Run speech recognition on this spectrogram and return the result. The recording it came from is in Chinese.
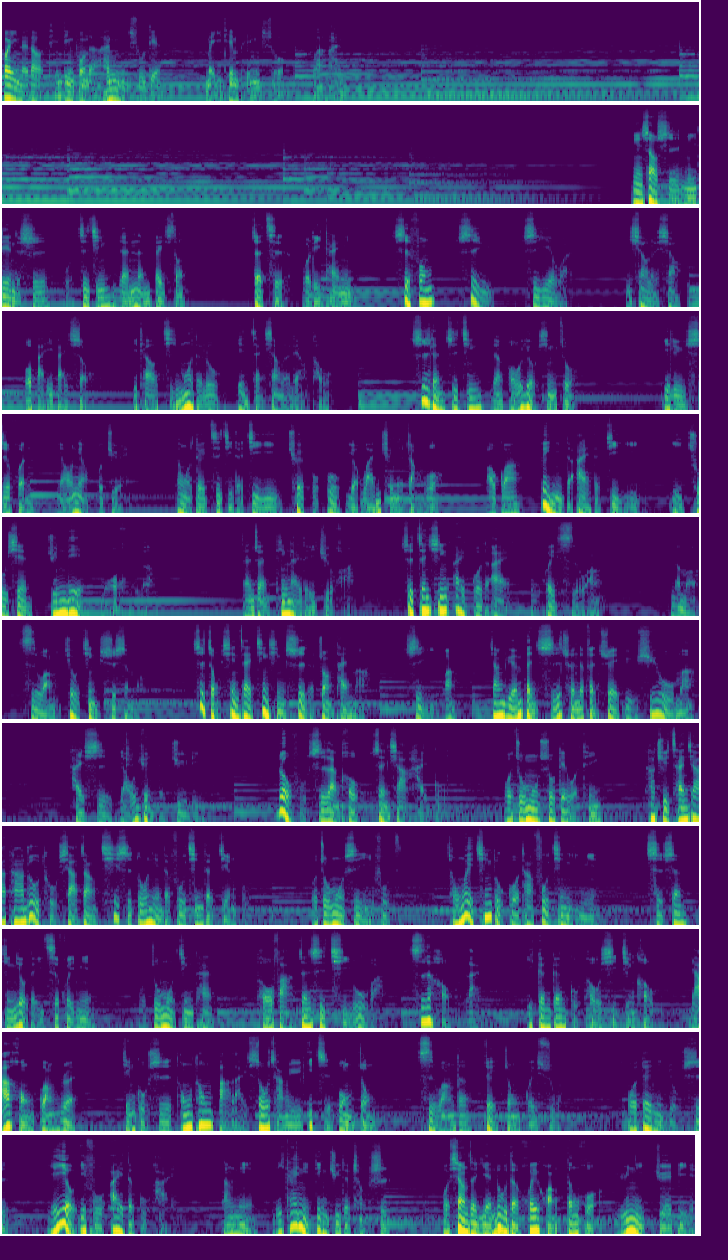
欢迎来到田定峰的安眠书店，每一天陪你说晚安。年少时迷恋的诗，我至今仍能背诵。这次我离开你，是风是雨是夜晚，你笑了笑，我摆一摆手。一条寂寞的路便展向了两头。诗人至今仍偶有新作，一缕诗魂袅袅不绝，但我对自己的记忆却不复有完全的掌握，包括对你的爱的记忆已出现皲裂模糊了。辗转听来的一句话，是真心爱过的爱不会死亡。那么，死亡究竟是什么？是种现在进行式的状态吗？是遗忘，将原本实存的粉碎与虚无吗？还是遥远的距离？肉腐尸烂后剩下骸骨。我祖母说给我听，她去参加她入土下葬七十多年的父亲的捡骨。我祖母是一父子，从未亲睹过他父亲一面，此生仅有的一次会面。我祖母惊叹。头发真是奇物啊，丝毫不烂。一根根骨头洗净后，牙红光润。捡骨师通通把来收藏于一纸瓮中，死亡的最终归属。我对你如是，也有一幅爱的骨骸。当年离开你定居的城市，我向着沿路的辉煌灯火与你诀别。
